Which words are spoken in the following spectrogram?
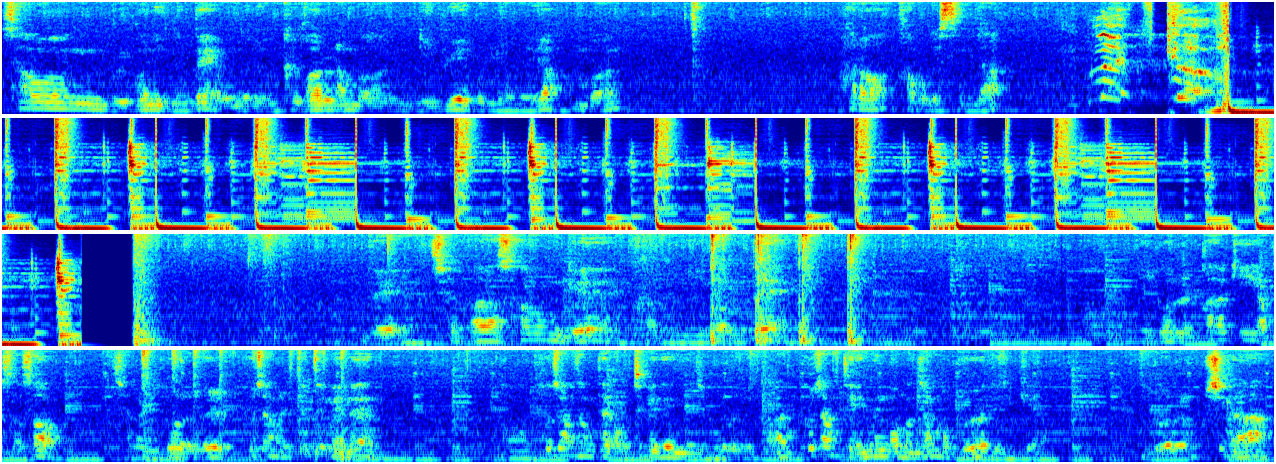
사온 물건이 있는데 오늘은 그거를 한번 리뷰해 보려고 해요. 한번 하러 가보겠습니다. 네, 제가 사온 게 바로 이건데 어, 이거를 까기 앞서서 제가 이거를 포장을 뜯으면은 어, 포장 상태가 어떻게 됐는지 모르니까 포장돼 있는 것만 한번 보여드릴게요. 이거를 혹시나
